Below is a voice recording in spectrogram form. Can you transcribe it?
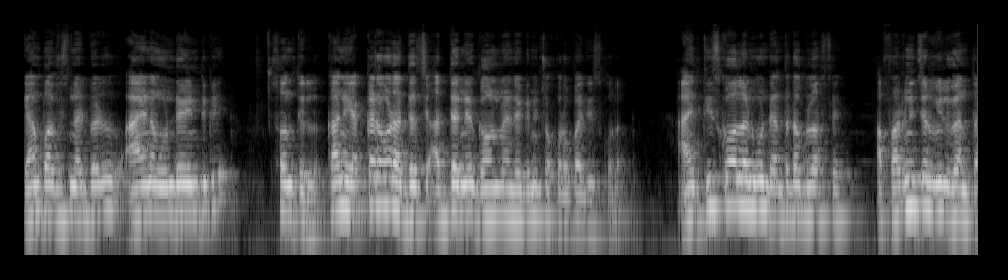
క్యాంప్ ఆఫీస్ నడిపాడు ఆయన ఉండే ఇంటికి సొంత ఇల్లు. కానీ ఎక్కడ కూడా అద్దె అద్దె అనేది గవర్నమెంట్ దగ్గర నుంచి ఒక్క రూపాయి తీసుకోవాలి. ఆయన తీసుకోవాలనుకుంటే ఎంత డబ్బులు వస్తాయి? ఆ ఫర్నిచర్ విలువ ఎంత?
